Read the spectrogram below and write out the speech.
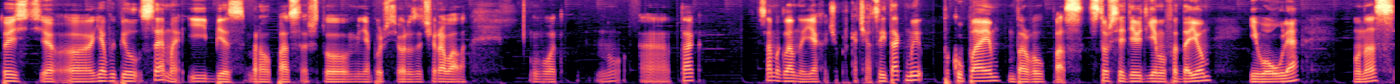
То есть э, э, я выпил Сэма и без брал пасса, что меня больше всего разочаровало. Вот. Ну, э, так. Самое главное, я хочу прокачаться. Итак, мы покупаем Барвел Пасс. 169 гемов отдаем. И воуля. У нас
